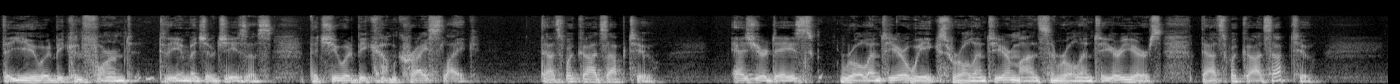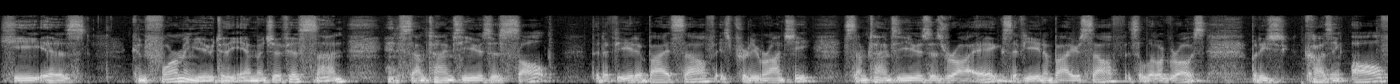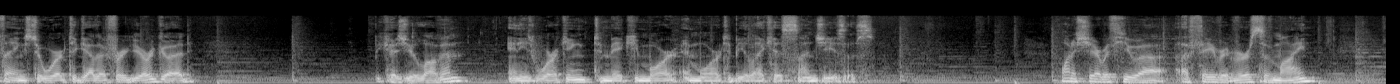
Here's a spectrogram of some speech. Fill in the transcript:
that you would be conformed to the image of Jesus, that you would become Christ like. That's what God's up to as your days roll into your weeks, roll into your months, and roll into your years. That's what God's up to. He is conforming you to the image of His Son, and sometimes He uses salt that if you eat it by itself, it's pretty raunchy. Sometimes he uses raw eggs. If you eat them by yourself, it's a little gross. But he's causing all things to work together for your good because you love him, and he's working to make you more and more to be like his son, Jesus. I want to share with you a, a favorite verse of mine.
